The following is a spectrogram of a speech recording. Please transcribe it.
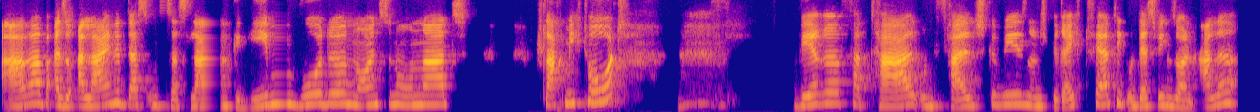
Araber, also alleine, dass uns das Land gegeben wurde, 1900, schlag mich tot, wäre fatal und falsch gewesen und nicht gerechtfertigt. Und deswegen sollen alle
